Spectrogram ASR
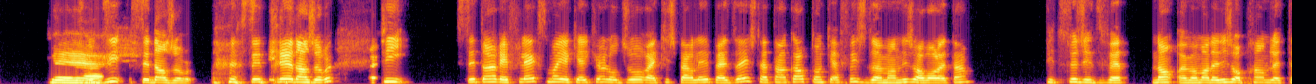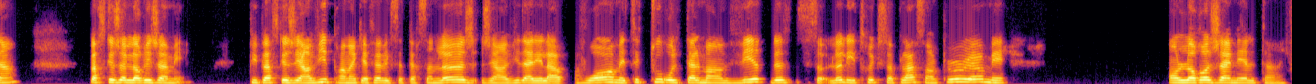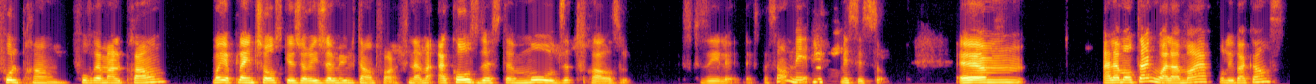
Mais... Je vous dis, c'est dangereux. c'est très dangereux. Puis, c'est un réflexe. Moi, il y a quelqu'un l'autre jour à qui je parlais, puis elle disait Je t'attends encore pour ton café. Je dis à un moment donné, je vais avoir le temps. Puis tout de suite, j'ai dit fait, Non, à un moment donné, je vais prendre le temps parce que je ne l'aurai jamais. Puis parce que j'ai envie de prendre un café avec cette personne-là, j'ai envie d'aller la voir, mais tu sais, tout roule tellement vite. Là, les trucs se placent un peu, là, mais on ne l'aura jamais le temps. Il faut le prendre. Il faut vraiment le prendre. Moi, il y a plein de choses que j'aurais jamais eu le temps de faire, finalement, à cause de cette maudite phrase-là excusez l'expression, mais, mais c'est ça. Euh, à la montagne ou à la mer pour les vacances?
